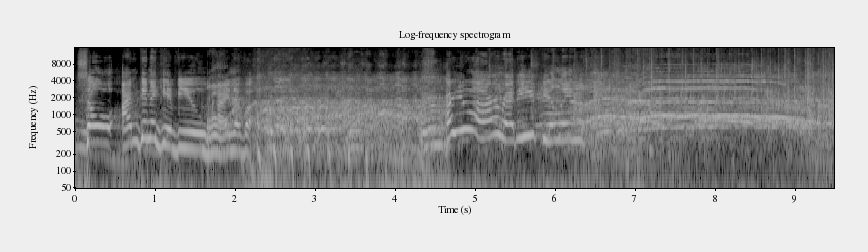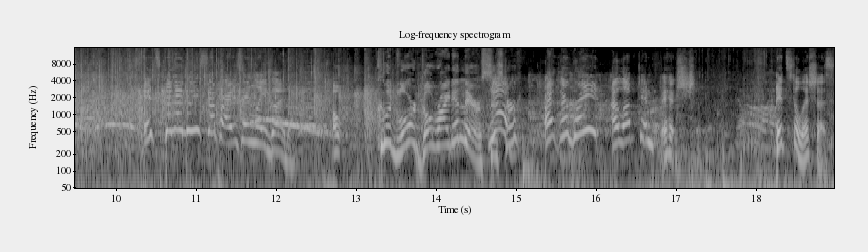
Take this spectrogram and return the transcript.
So I'm going to give you kind of a. Are you already feeling? Surprisingly good. Oh, good lord. Go right in there, sister. I- they're great. I love tin fish. It's delicious.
